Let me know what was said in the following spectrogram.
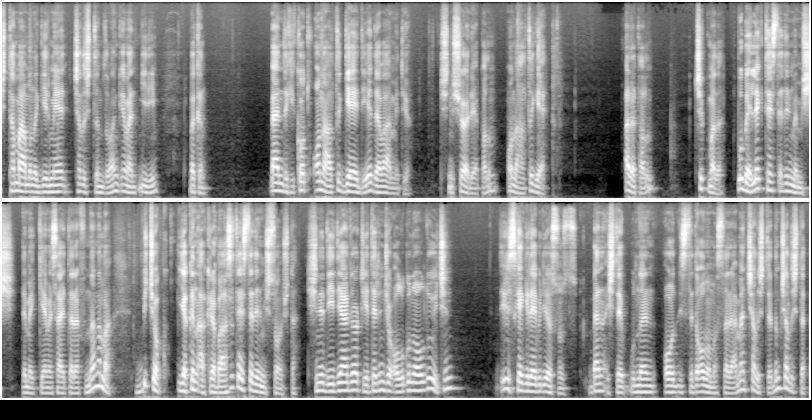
işte tamamını girmeye çalıştığım zaman hemen gireyim. Bakın bendeki kod 16G diye devam ediyor. Şimdi şöyle yapalım. 16G. Aratalım. Çıkmadı. Bu bellek test edilmemiş demek ki MSI tarafından ama birçok yakın akrabası test edilmiş sonuçta. Şimdi DDR4 yeterince olgun olduğu için riske girebiliyorsunuz. Ben işte bunların o listede olmamasına rağmen çalıştırdım çalıştı.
